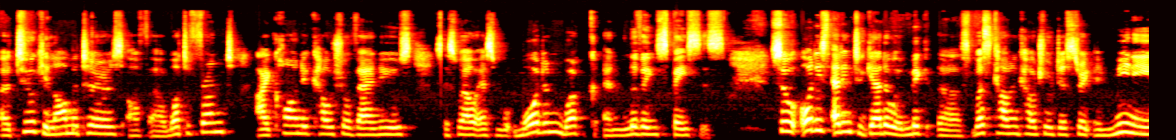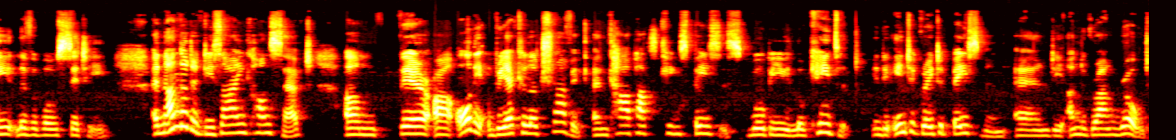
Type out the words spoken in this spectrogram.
uh, two kilometers of uh, waterfront, iconic cultural venues, as well as modern work and living spaces. So all these adding together will make the West Kowloon Cultural District a mini livable city. And under the design concept, um, there are all the vehicular traffic and car parking spaces will be located in the integrated basement and the underground road,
